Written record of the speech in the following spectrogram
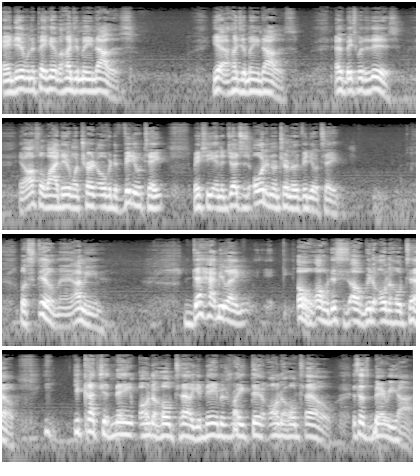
and they want to pay him a hundred million dollars. Yeah, a hundred million dollars. That's basically what it is, and also why they didn't want to turn over the videotape. Basically, and the judge's ordered them to turn over the videotape. But still, man, I mean, that had me like, oh, oh, this is oh, we don't own the hotel. You, you got your name on the hotel. Your name is right there on the hotel. It says Marriott.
